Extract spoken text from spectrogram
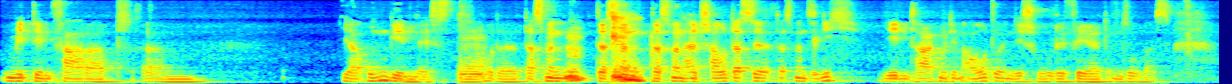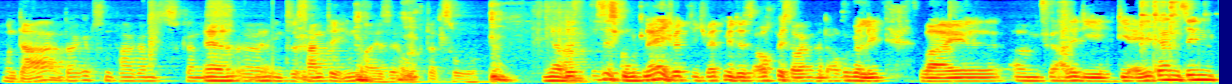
mit dem Fahrrad ähm, ja, umgehen lässt. Oder dass man, dass man, dass man halt schaut, dass, er, dass man sie nicht jeden Tag mit dem Auto in die Schule fährt und sowas. Und da, da gibt es ein paar ganz, ganz Ja, äh, ja. interessante Hinweise auch dazu. Ja, das, das ist gut. Ne? Ich werde ich werd mir das auch besorgen, hat auch überlegt, weil ähm, für alle, die, die Eltern sind,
